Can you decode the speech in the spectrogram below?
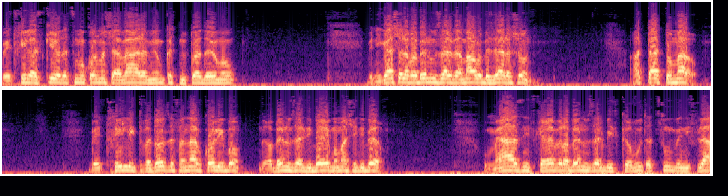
והתחיל להזכיר את עצמו כל מה שעבר עליו מיום קטנותו עד היום ההוא. וניגש אליו רבנו ז"ל ואמר לו בזה הלשון: עתה תאמר. והתחיל להתוודות לפניו כל ליבו, ורבנו ז"ל דיבר עמו מה שדיבר. ומאז נתקרב אל רבנו ז"ל בהתקרבות עצום ונפלא,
